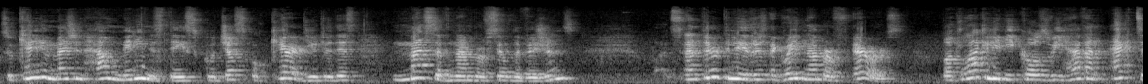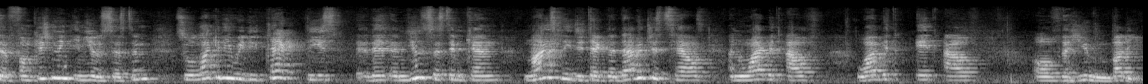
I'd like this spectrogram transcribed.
So can you imagine how many mistakes could just occur due to this massive number of cell divisions? And thirdly, there's a great number of errors. But luckily, because we have an active functioning immune system, so luckily we detect these, uh, the immune system can nicely detect the damaged cells and wipe it out, wipe it it out of the human body.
